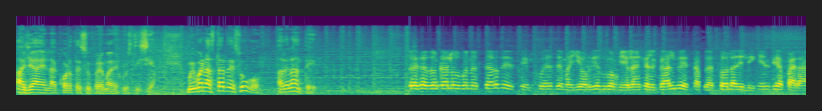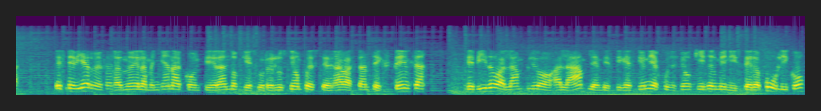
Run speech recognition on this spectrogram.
allá en la Corte Suprema de Justicia. Muy buenas tardes, Hugo. Adelante. Gracias, don Carlos. Buenas tardes. El juez de mayor riesgo, Miguel Ángel Galvez, aplazó la diligencia para este viernes a las 9 de la mañana, considerando que su resolución pues será bastante extensa debido al amplio a la amplia investigación y acusación que hizo el Ministerio Público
